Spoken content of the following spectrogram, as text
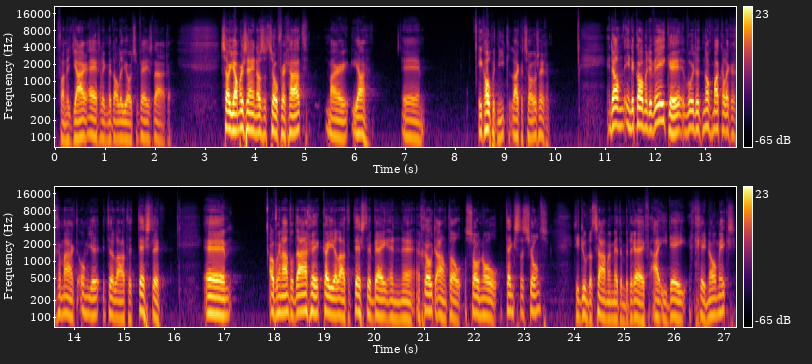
van het jaar eigenlijk met alle Joodse feestdagen zou jammer zijn als het zo ver gaat. Maar ja, eh, ik hoop het niet, laat ik het zo zeggen. En dan in de komende weken wordt het nog makkelijker gemaakt om je te laten testen. Eh, over een aantal dagen kan je je laten testen bij een, een groot aantal Sonol tankstations. Die doen dat samen met een bedrijf AID Genomics.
